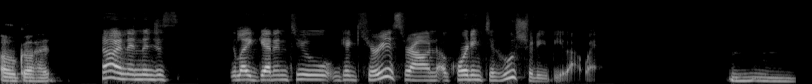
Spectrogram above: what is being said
I, oh go ahead no and, and then just like get into get curious around according to who should you be that way mm.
